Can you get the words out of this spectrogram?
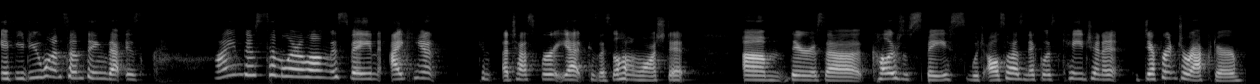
if you do want something that is kind of similar along this vein, I can't attest for it yet because I still haven't watched it. Um, there's uh, Colors of Space, which also has Nicolas Cage in it, different director.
